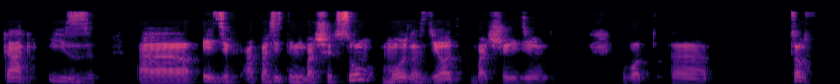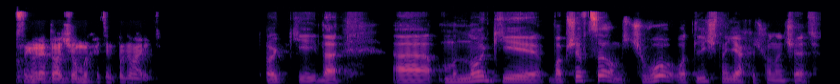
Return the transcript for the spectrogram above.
как из э, этих относительно небольших сумм можно сделать большие деньги. Вот. Э, собственно говоря, то, о чем мы хотим поговорить. Окей, да. А многие, вообще в целом, с чего вот лично я хочу начать?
